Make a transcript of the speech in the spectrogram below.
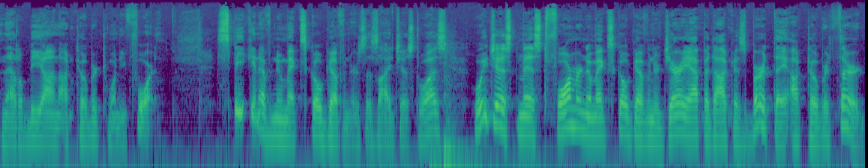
and that'll be on October 24th. Speaking of New Mexico governors, as I just was, We just missed former New Mexico Governor Jerry Apodaca's birthday, October 3rd.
